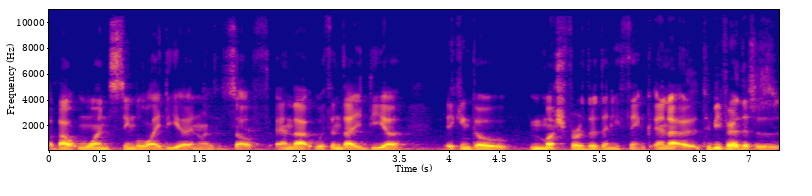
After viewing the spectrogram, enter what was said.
about one single idea in itself, and that within that idea, it can go much further than you think. And uh, to be fair, this is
